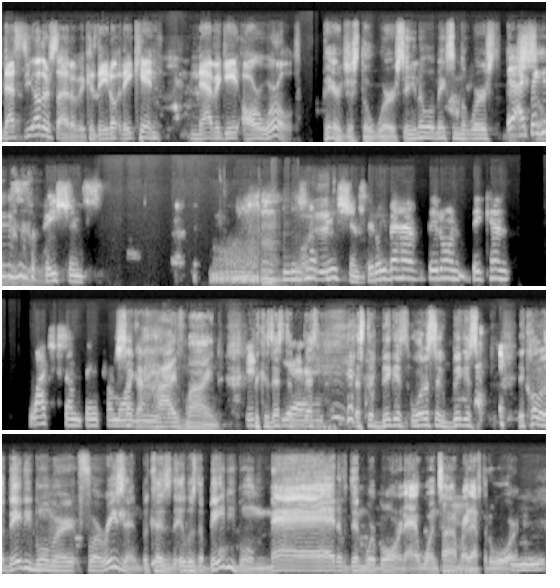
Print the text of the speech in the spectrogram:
that's the other side of it because they don't they can't navigate our world. they're just the worst. And you know what makes them the worst? Yeah, I think so this is the patience. Mm. There's no patience. They don't even have. They don't. They can't watch something for It's more like a than hive mind It- because that's the Yeah. that's that's the biggest. Well, that's the biggest. They call it a baby boomer for a reason because it was the baby boom. Mad of them were born at one time right Mhm. after the war. Mhm.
